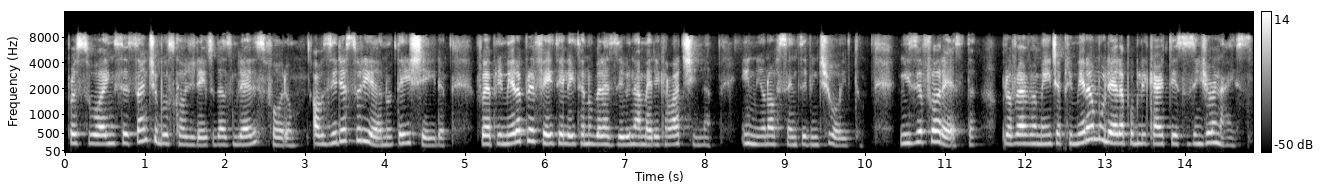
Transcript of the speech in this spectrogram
por sua incessante busca ao direito das mulheres foram Alzíria Soriano Teixeira, foi a primeira prefeita eleita no Brasil e na América Latina, em 1928. Nízia Floresta, provavelmente a primeira mulher a publicar textos em jornais.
